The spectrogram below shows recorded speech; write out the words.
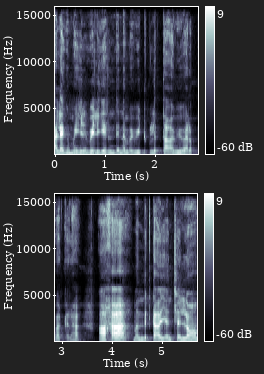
அழகுமயில் வெளியிருந்து நம்ம வீட்டுக்குள்ளே தாவி வர பார்க்குறா. ஆஹா வந்துட்டா என் செல்லம்.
